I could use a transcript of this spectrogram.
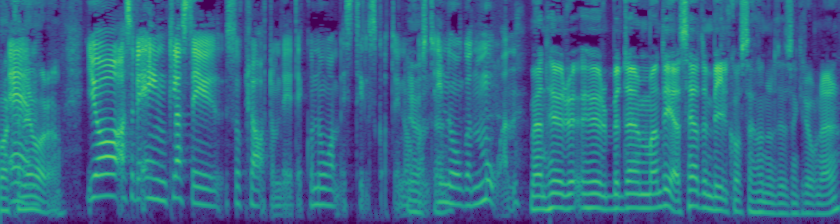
Vad kan det Eh, vara? Ja, alltså det enklaste är ju såklart om det är ett ekonomiskt tillskott i någon, i någon mån. Men hur, hur bedömer man det? Säg att en bil kostar 100 000 kronor.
